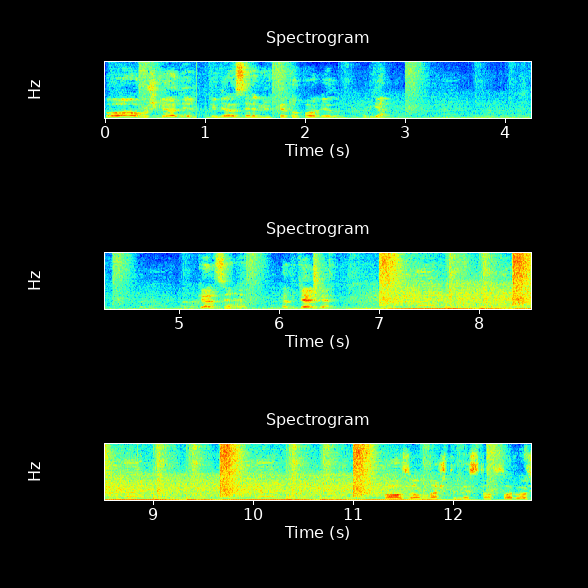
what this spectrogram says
Aa hoş geldin. E gelsene birlikte toparlayalım. Hadi gel. Gelsene. Hadi gel gel. Bazı anlaştığım esnaflar var.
